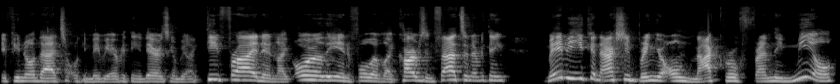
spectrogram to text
if you know that okay, maybe everything there is going to be like deep fried and like oily and full of like carbs and fats and everything, maybe you can actually bring your own macro friendly meal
